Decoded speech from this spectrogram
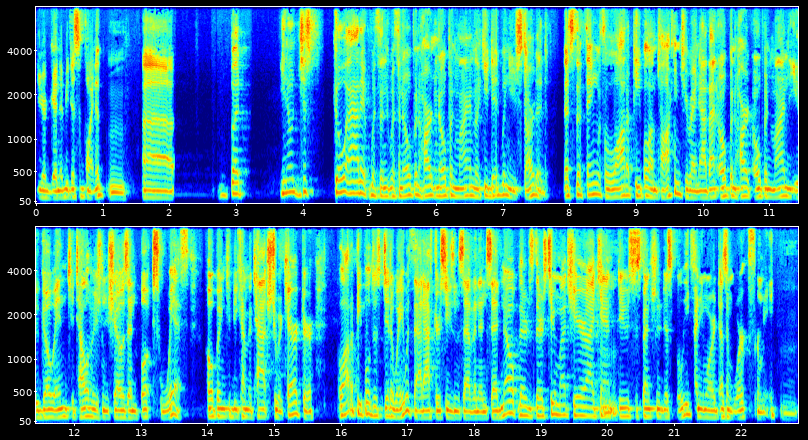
you're going to be disappointed. Mm. Uh, but you know, just go at it with an with an open heart and open mind, like you did when you started. That's the thing with a lot of people I'm talking to right now. That open heart, open mind that you go into television shows and books with, hoping to become attached to a character a lot of people just did away with that after season seven and said, nope, there's there's too much here. I can't mm. do suspension of disbelief anymore. It doesn't work for me. Mm.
